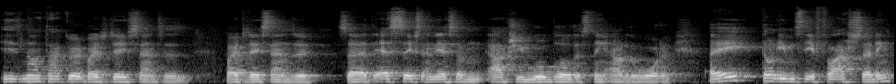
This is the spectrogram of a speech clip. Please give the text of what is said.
Is not that good by today's standards. By today's standards, so the S6 and the S7 actually will blow this thing out of the water. A, don't even see a flash setting,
